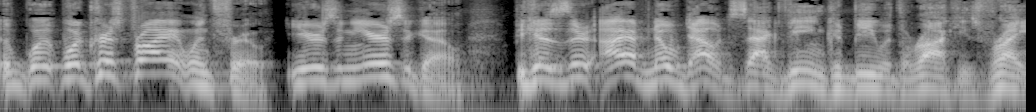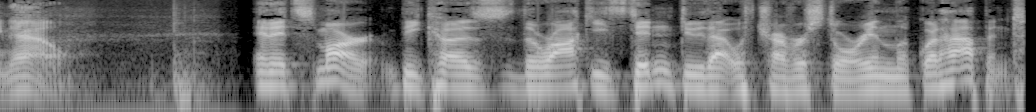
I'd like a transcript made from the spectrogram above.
what, what Kris Bryant went through years and years ago. Because there, I have no doubt Zach Veen could be with the Rockies right now. And it's smart because the Rockies didn't do that with Trevor Story, and look what happened.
